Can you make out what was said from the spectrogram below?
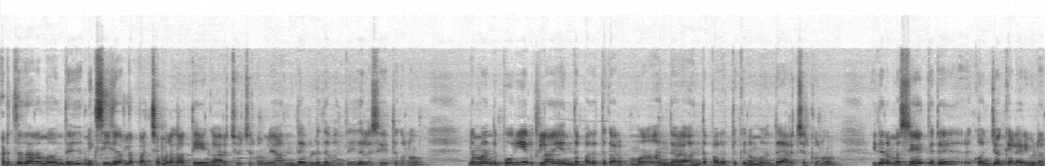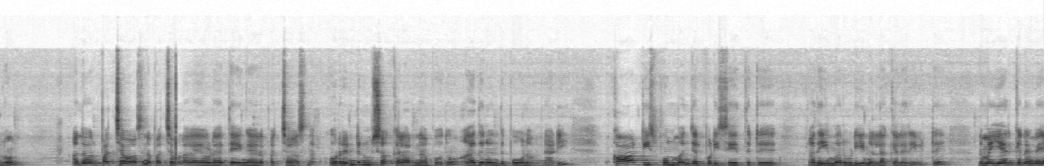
அடுத்ததாக நம்ம வந்து மிக்சி ஜாரில் பச்சை மிளகா தேங்காய் அரைச்சி வச்சுருக்கோம் இல்லையா? அந்த விழுதை வந்து இதில் சேர்த்துக்கணும். நம்ம வந்து பொரியலுக்கெலாம் எந்த பதத்துக்கு அரைப்போமோ அந்த அந்த பதத்துக்கு நம்ம வந்து அரைச்சிருக்கணும். இதை நம்ம சேர்த்துட்டு கொஞ்சம் கிளறி விடணும். அந்த ஒரு பச்சை வாசனை பச்சை மிளகாயோட தேங்காயோட பச்சை வாசனை. ஒரு ரெண்டு நிமிஷம் கிளறினா போதும். அது வந்து போன முன்னாடி கால் டீஸ்பூன் மஞ்சள் பொடி சேர்த்துட்டு அதையும் மறுபடியும் நல்லா கிளறி விட்டு நம்ம ஏற்கனவே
